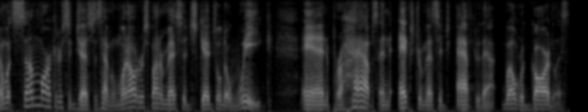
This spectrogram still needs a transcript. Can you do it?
And what some marketers suggest is having one autoresponder message scheduled a week and perhaps an extra message after that. Well, regardless,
